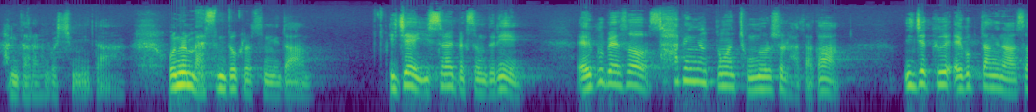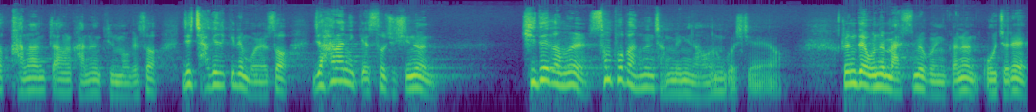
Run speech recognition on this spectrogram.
한다라는 것입니다. 오늘 말씀도 그렇습니다. 이제 이스라엘 백성들이 애굽에서 400년 동안 종노릇을 하다가 이제 그 애굽 땅에 나와서 가나안 땅을 가는 길목에서 이제 자기들끼리 모여서 이제 하나님께서 주시는 기대감을 선포받는 장면이 나오는 것이에요. 그런데 오늘 말씀해 보니까는 5절에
